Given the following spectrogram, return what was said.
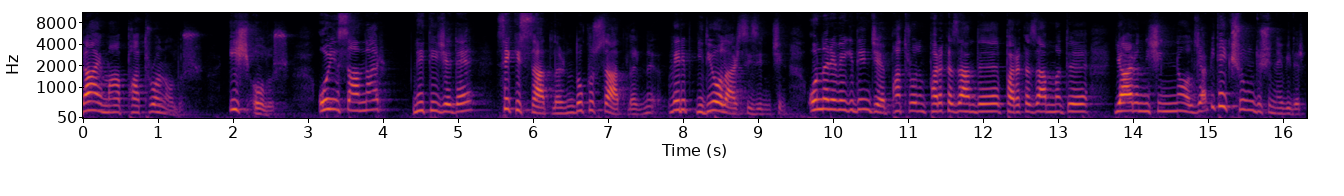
daima patron olur, iş olur. O insanlar neticede 8 saatlerini, 9 saatlerini verip gidiyorlar sizin için. Onlar eve gidince patronun para kazandığı, para kazanmadığı, yarın işinin ne olacağı bir tek şunu düşünebilir.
